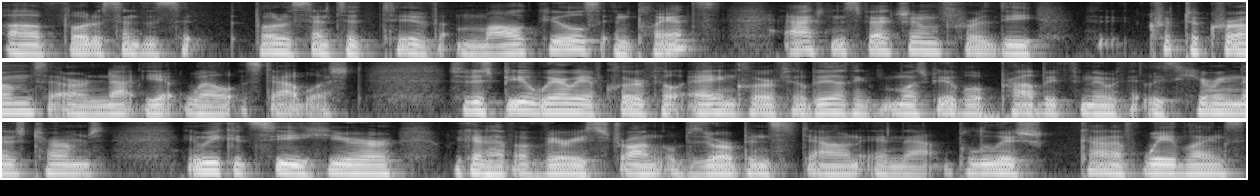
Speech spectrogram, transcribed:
of photosynthesis photosensitive molecules in plants, action spectrum for the cryptochromes that are not yet well established. So just be aware we have chlorophyll A and chlorophyll B. I think most people are probably familiar with at least hearing those terms. And we could see here we kind of have a very strong absorbance down in that bluish kind of wavelengths,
